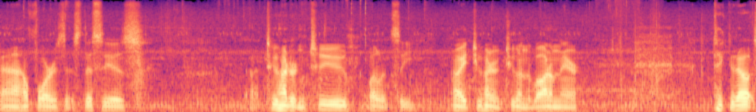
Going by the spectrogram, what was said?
Uh, how far is this? This is uh, 202. Well, let's see. Alright, 202 on the bottom there. Take it out.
